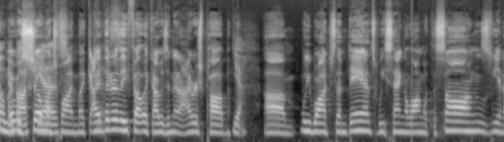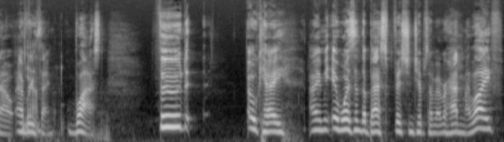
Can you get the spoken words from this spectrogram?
Oh my It was gosh, so yes. much fun. Like, I literally felt like I was in an Irish pub. Yeah. Um, we watched them dance. We sang along with the songs, you know, everything. Blast. Food, okay. I mean, it wasn't the best fish and chips I've ever had in my life,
